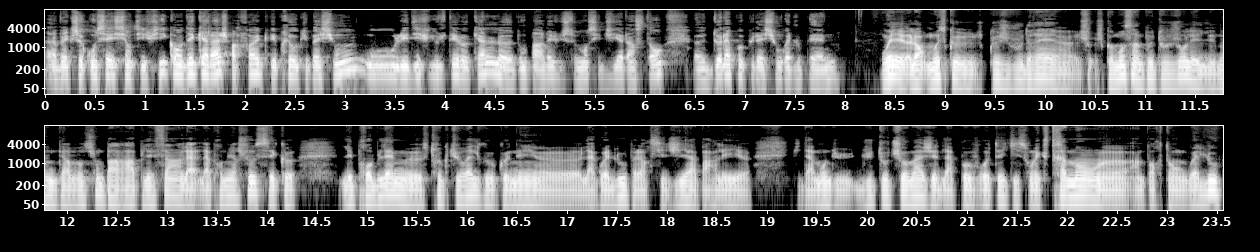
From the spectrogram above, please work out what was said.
avec ce conseil scientifique, en décalage parfois avec les préoccupations ou les difficultés locales dont parlait justement Sidji à l'instant de la population guadeloupéenne. Oui, alors moi ce que, que je voudrais, euh, je, commence un peu toujours les, les interventions par rappeler ça. La, la première chose, c'est que les problèmes euh, structurels que connaît euh, la Guadeloupe, alors CG a parlé évidemment du, du, taux de chômage et de la pauvreté qui sont extrêmement importants en Guadeloupe,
